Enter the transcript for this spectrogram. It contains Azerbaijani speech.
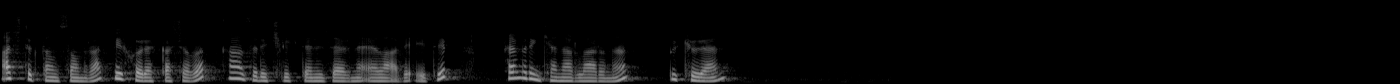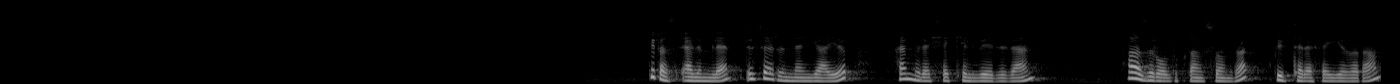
Açdıqdan sonra bir xörək qaşığı hazır içlikdən üzərinə əlavə edib xəmirin kənarlarını bükürəm. Biraz əlimlə üzərindən yayıb xəmirə şəkil verirəm. Hazır olduqdan sonra bir tərəfə yığıram.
